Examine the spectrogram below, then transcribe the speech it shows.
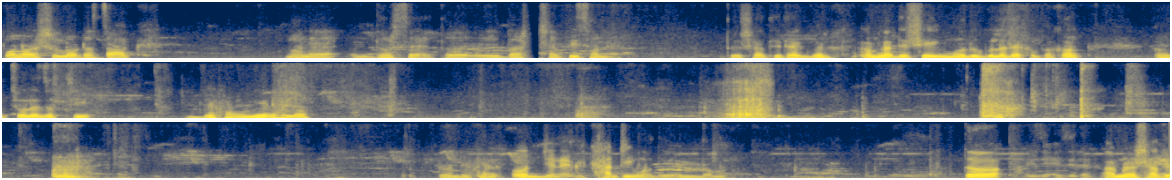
পনেরো ষোলোটা চাক মানে ধরছে, তো এই বাসার পিছনে। তো সাথে থাকবেন। আপনাদের সেই মধুগুলো দেখো এখন। আমি চলে যাচ্ছি, যেখানে নিয়ে হলো। তো দেখেন অরিজিনাল খাঁটি মতো একদম। তো আপনার সাথে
